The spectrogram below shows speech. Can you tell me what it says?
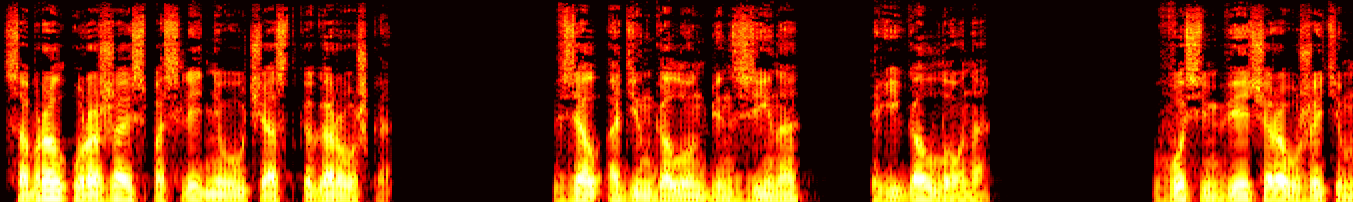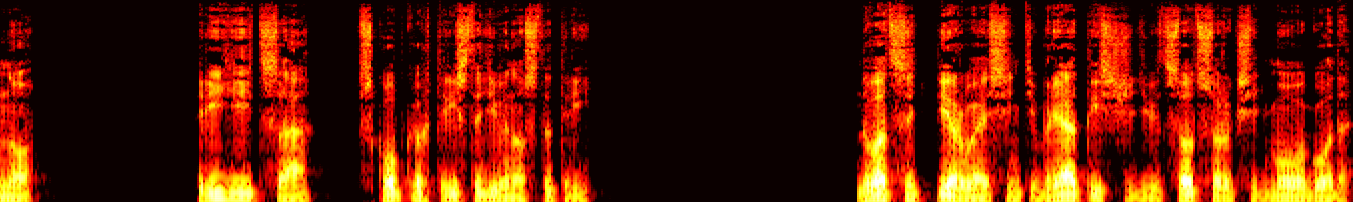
собрал урожай с последнего участка горошка. Взял один галлон бензина, три галлона. В восемь вечера уже темно. Три яйца, в скобках 393. 21 сентября 1947 года.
